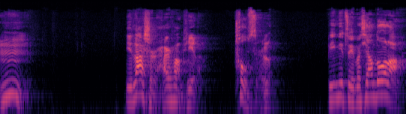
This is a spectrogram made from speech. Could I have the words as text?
嗯，你拉屎还是放屁了？臭死人了！比你嘴巴香多了。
